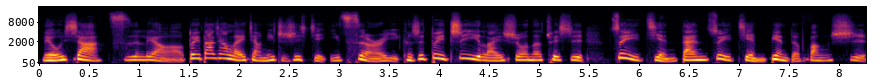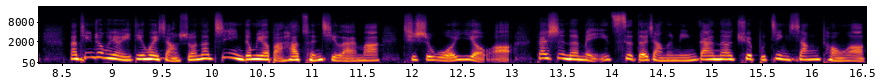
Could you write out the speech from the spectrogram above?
留下资料啊。对大家来讲，你只是写一次而已，可是对致意来说呢，却是最简单、最简便的方式。那听众。朋友一定会想说，那志毅你都没有把它存起来吗？其实我有啊，但是呢，每一次得奖的名单呢却不尽相同啊，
